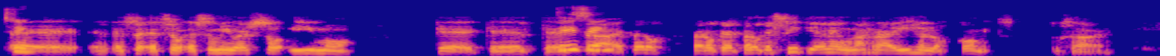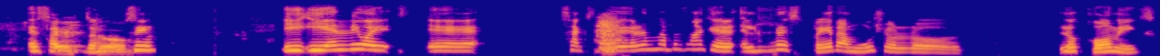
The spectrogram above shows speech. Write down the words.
sí. eh, ese, ese, ese, universo emo que, que él, que sí, él trae. Sí. Pero, pero, que, pero que sí tiene una raíz en los cómics, tú sabes. Exacto, Esto... sí. Y, y anyway, eh, Zack Snyder es una persona que él, él respeta mucho los, los cómics.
